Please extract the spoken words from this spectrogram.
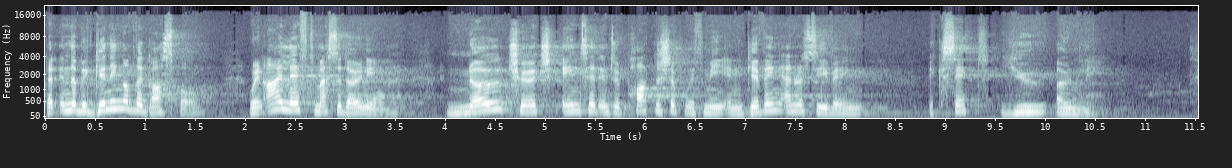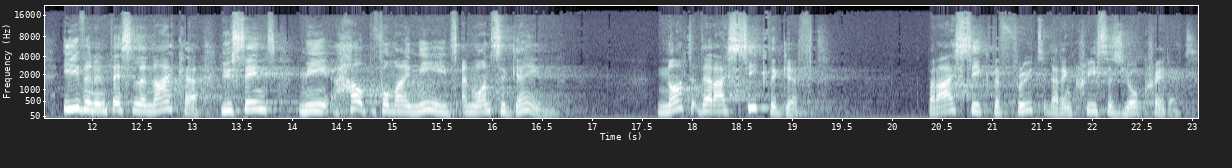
that in the beginning of the gospel, when I left Macedonia, no church entered into partnership with me in giving and receiving except you only. Even in Thessalonica, you sent me help for my needs, and once again, not that I seek the gift, but I seek the fruit that increases your credit.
